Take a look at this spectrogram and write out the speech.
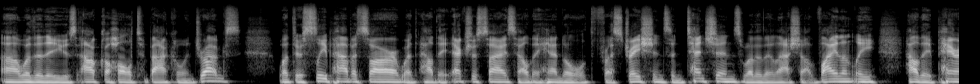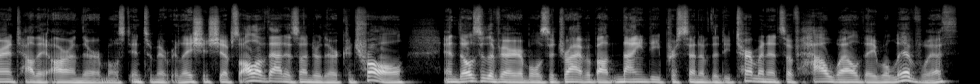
uh, whether they use alcohol, tobacco, and drugs, what their sleep habits are, what, how they exercise, how they handle frustrations and tensions, whether they lash out violently, how they parent, how they are in their most intimate relationships. All of that is under their control. And those are the variables that drive about 90% of the determinants of how well they will live with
